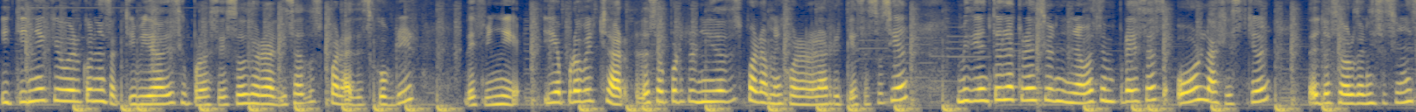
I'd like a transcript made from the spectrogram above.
y tiene que ver con las actividades y procesos realizados para descubrir, definir y aprovechar las oportunidades para mejorar la riqueza social mediante la creación de nuevas empresas o la gestión de las organizaciones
